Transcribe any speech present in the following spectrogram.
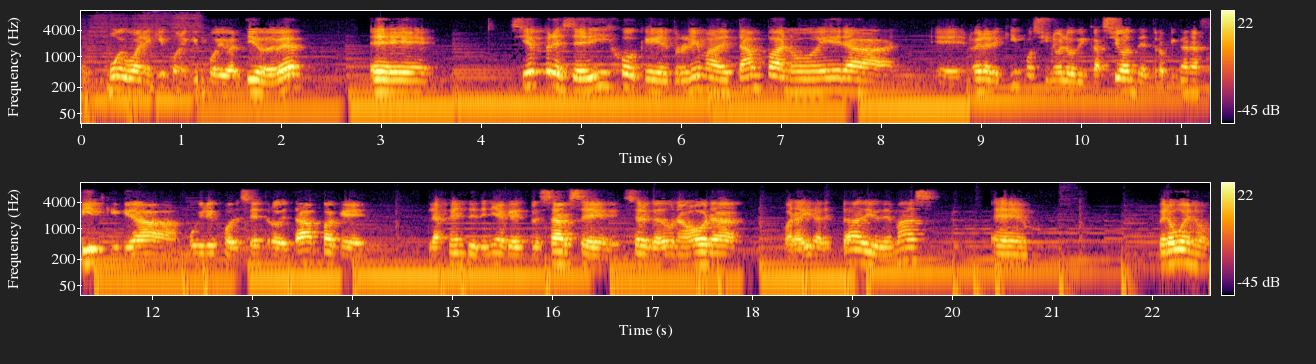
un muy buen equipo, un equipo divertido de ver. Eh, siempre se dijo que el problema de Tampa no era, eh, no era el equipo, sino la ubicación del Tropicana Field, que queda muy lejos del centro de Tampa, que la gente tenía que desplazarse cerca de una hora para ir al estadio y demás. Eh, pero bueno,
